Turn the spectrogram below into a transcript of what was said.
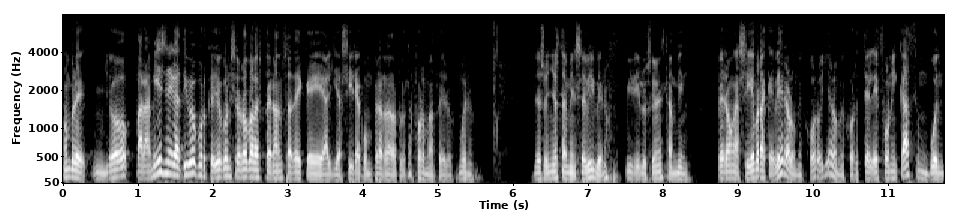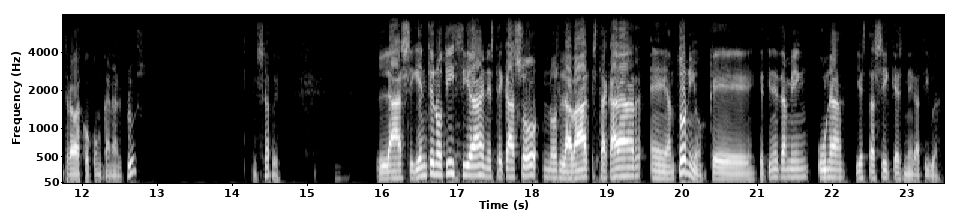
Hombre, yo para mí es negativo porque yo conservaba la esperanza de que Al Jazeera comprara la plataforma, pero bueno, de sueños también se vive, ¿no? Y de ilusiones también. Pero aún así habrá que ver, a lo mejor, oye, a lo mejor Telefónica hace un buen trabajo con Canal Plus. ¿Quién sabe? La siguiente noticia, en este caso, nos la va a destacar eh, Antonio, que, tiene también una, y esta sí que es negativa.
